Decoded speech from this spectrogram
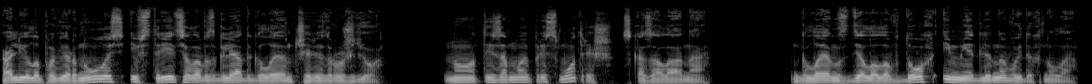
Халила повернулась и встретила взгляд Глен через ружье. «Но ты за мной присмотришь?» — сказала она. Глен сделала вдох и медленно выдохнула.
